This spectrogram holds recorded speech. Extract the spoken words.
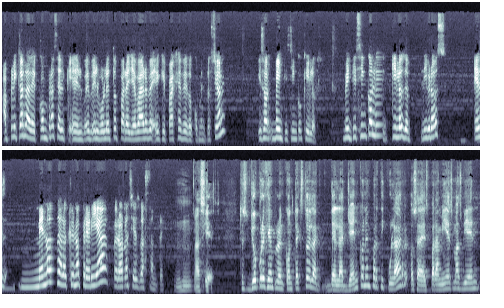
aplicas la de compras el, el, boleto para llevar equipaje de documentación y son 25 kilos. 25 kilos de libros es menos de lo que uno creería, pero aún así es bastante. Así es. Entonces, yo, por ejemplo, en contexto de la, de la Gen Con en particular, o sea, es para mí es más bien,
